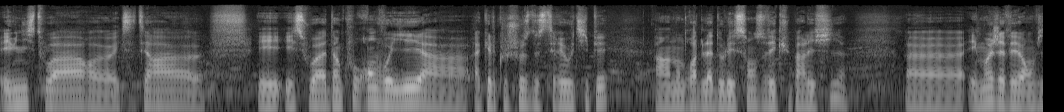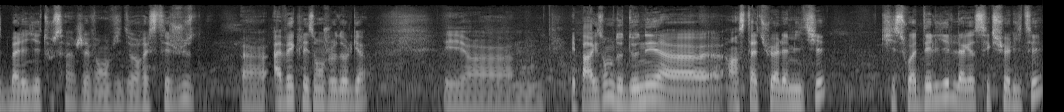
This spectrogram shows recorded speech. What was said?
ait une histoire, etc. et, soit d'un coup renvoyé à, quelque chose de stéréotypé à un endroit de l'adolescence vécu par les filles. Euh, et moi, j'avais envie de balayer tout ça. J'avais envie de rester juste euh, avec les enjeux d'Olga. Et, euh, par exemple, de donner un statut à l'amitié qui soit délié de la sexualité,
